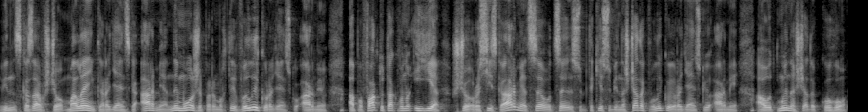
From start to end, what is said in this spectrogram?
він сказав, що маленька радянська армія не може перемогти велику радянську армію. А по факту так воно і є, що російська армія це оце собі такий собі нащадок великої радянської армії. А от ми нащадок кого?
